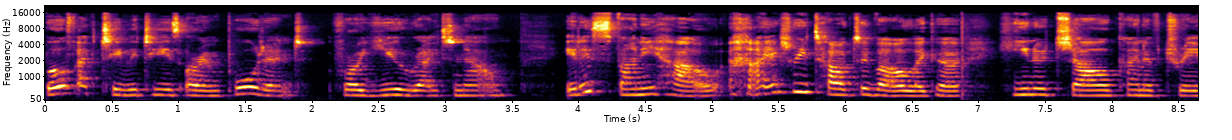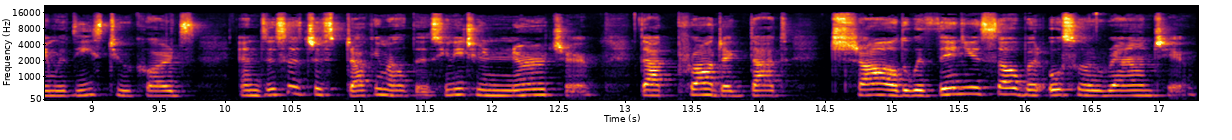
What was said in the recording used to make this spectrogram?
Both activities are important for you right now. It is funny how I actually talked about like a inner child kind of dream with these two cards, and this is just talking about this. You need to nurture that product, that child within yourself, but also around you.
